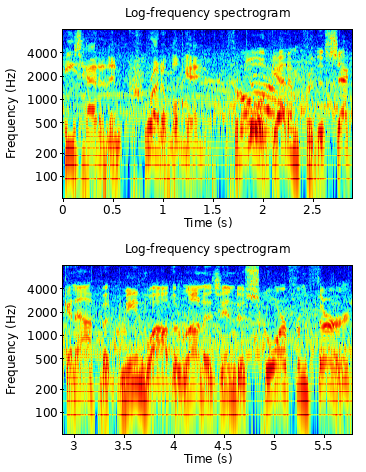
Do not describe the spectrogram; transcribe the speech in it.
he's had an incredible game. Throw will get him for the second out, but meanwhile, the run is in to score from third.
